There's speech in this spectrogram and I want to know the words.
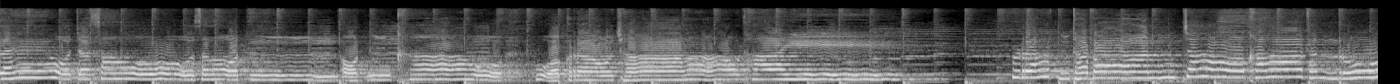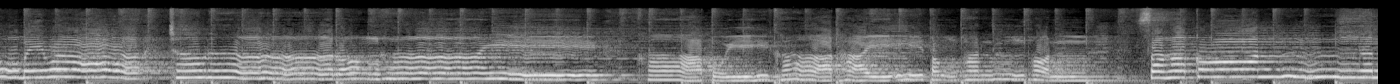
แล้วจะเศร้าสลดอดข้าว พวกเราชาวไทย รัฐบาลเจ้าข้าท่านรู้ไหมว่า ชาวนาร้องไห้ค่าปุ๋ยค่าไทยต้องพันผ่อนสหกรณ์เงิน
